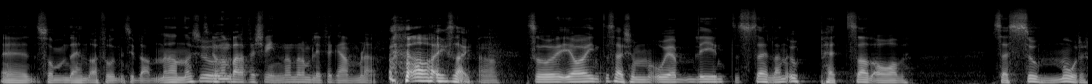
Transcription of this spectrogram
Eh, som det ändå har funnits ibland. Men annars så... Ska de bara försvinna när de blir för gamla? ja, exakt. Ja. Så jag är inte så här som, och jag blir inte sällan upphetsad av så här summor.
